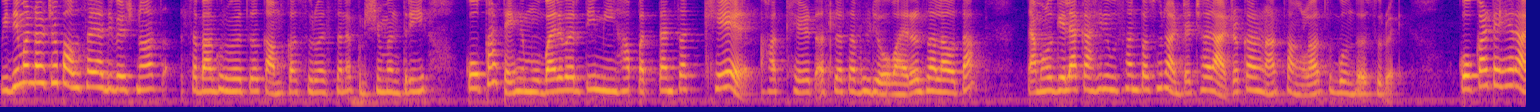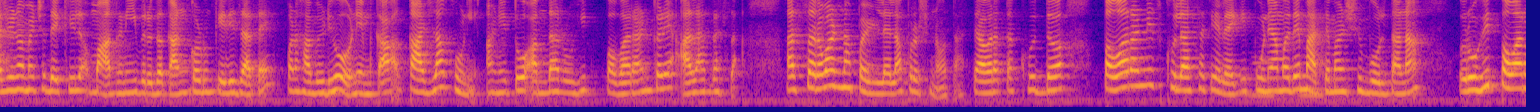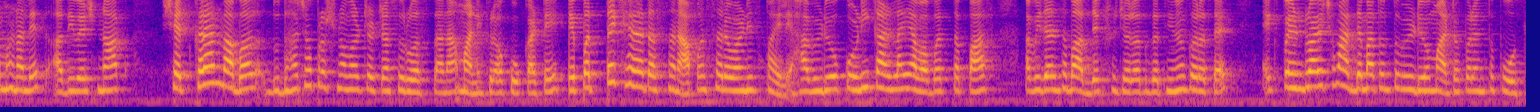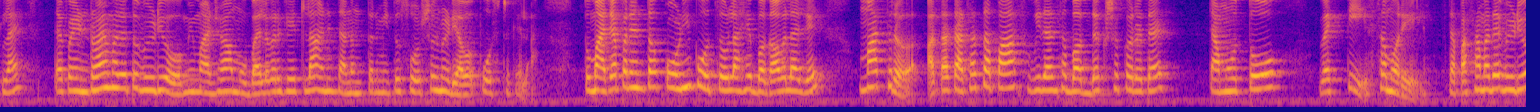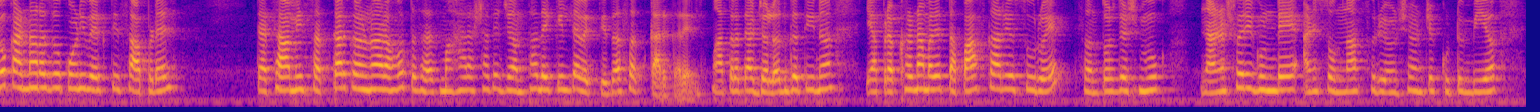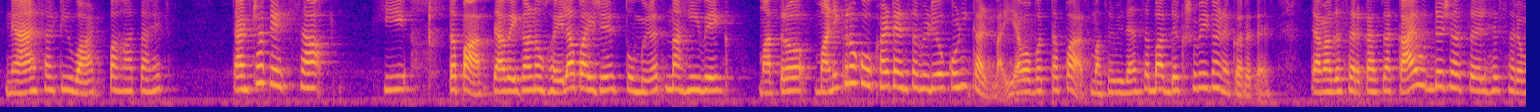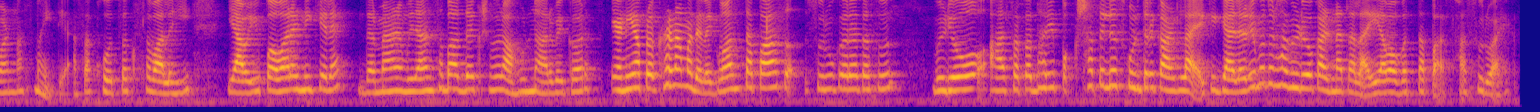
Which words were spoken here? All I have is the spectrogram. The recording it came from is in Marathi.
विधिमंडळाच्या पावसाळी अधिवेशनात सभागृहाचं कामकाज सुरू असताना कृषीमंत्री कोकाटे हे मोबाईलवरती मी हा पत्त्यांचा खेळ हा खेळत असल्याचा व्हिडिओ व्हायरल झाला होता. त्यामुळे गेल्या काही दिवसांपासून राज्याच्या राजकारणात चांगलाच गोंधळ सुरू आहे. कोकाटे हे राजीनाम्याची देखील मागणी विरोधकांकडून केली जाते पण हा व्हिडिओ नेमका काढला कोणी आणि तो आमदार रोहित पवारांकडे आला कसा? हा सर्वांना पडलेला प्रश्न होता. त्यावर आता खुद्द पवारांनीच खुलासा केलाय की पुण्यामध्ये माध्यमांशी बोलताना रोहित पवार म्हणालेत अधिवेशनात शेतकऱ्यांबाबत दुधाच्या प्रश्नावर चर्चा सुरू असताना माणिकराव कोकाटे हे पत्ते खेळत असताना आपण सर्वांनीच पाहिले. हा व्हिडिओ कोणी काढला याबाबत तपास हा विधानसभा अध्यक्ष जलद गतीनं करत आहेत. एक पेनड्रॉयच्या माध्यमातून तो व्हिडिओ माझ्यापर्यंत पोहोचलाय. त्या पेनड्रॉयमध्ये तो व्हिडिओ मी माझ्या मोबाईलवर घेतला आणि त्यानंतर मी तो सोशल मीडियावर पोस्ट केला. तो माझ्यापर्यंत कोणी पोहोचवला हे बघावं लागेल. मात्र आता त्याचा तपास विधानसभा अध्यक्ष करत आहेत. त्यामुळं तो व्यक्ती समोर येईल. तपासामध्ये व्हिडिओ काढणारा जो कोणी व्यक्ती सापडेल त्याचा आम्ही सत्कार करणार आहोत तसंच महाराष्ट्रातील जनता देखील त्या व्यक्तीचा सत्कार करेल. मात्र त्या जलद गतीनं या प्रकरणामध्ये तपास कार्य सुरू आहे. संतोष देशमुख ज्ञानेश्वरी गुंडे आणि सोमनाथ सूर्यवंशी यांचे कुटुंबीय न्यायासाठी वाट पाहत आहेत. त्यांच्या केसचा ही तपास त्या वेगानं व्हायला पाहिजे तो मिळत नाही वेग. मात्र माणिकराव कोखाट यांचा व्हिडिओ कोणी काढला याबाबत तपास मात्र विधानसभा अध्यक्ष वेगाने करत आहेत. त्यामागे सरकारचा काय उद्देश असेल हे सर्वांनाच माहिती आहे. असा खोचक सवालही यावेळी पवार यांनी केलाय. दरम्यान विधानसभा अध्यक्ष राहुल नार्वेकर यांनी या प्रकरणामध्ये वेगवान तपास सुरू करत असून व्हिडिओ हा सत्ताधारी पक्षातीलच कोणीतरी काढला आहे की गॅलरीमधून हा व्हिडिओ काढण्यात आला याबाबत तपास हा सुरू आहे.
